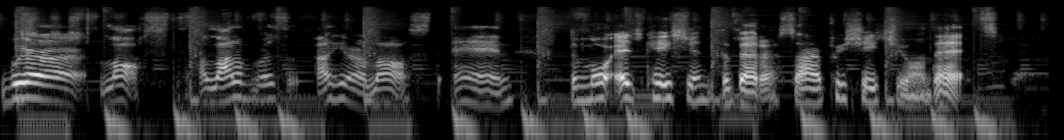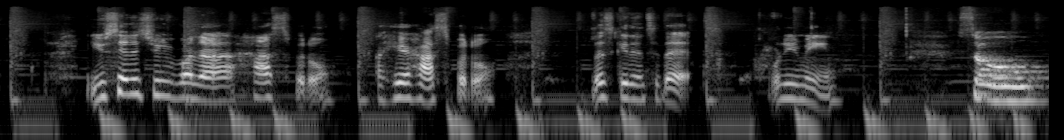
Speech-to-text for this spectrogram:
we're lost. A lot of us out here are lost, and the more education, the better. So I appreciate you on that. You said that you run a hospital, a hair hospital. Let's get into that. What do you mean? So,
